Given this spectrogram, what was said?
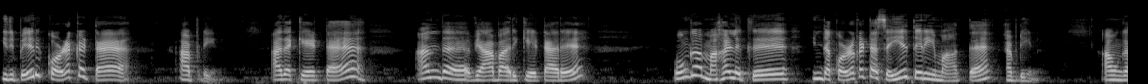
இது பேர் கொழக்கட்டை. அப்படின்னு. அதை கேட்ட அந்த வியாபாரி கேட்டார் உங்கள் மகளுக்கு இந்த கொழக்கட்டை செய்ய தெரியுமா அத்தை? அப்படின்னு. அவங்க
